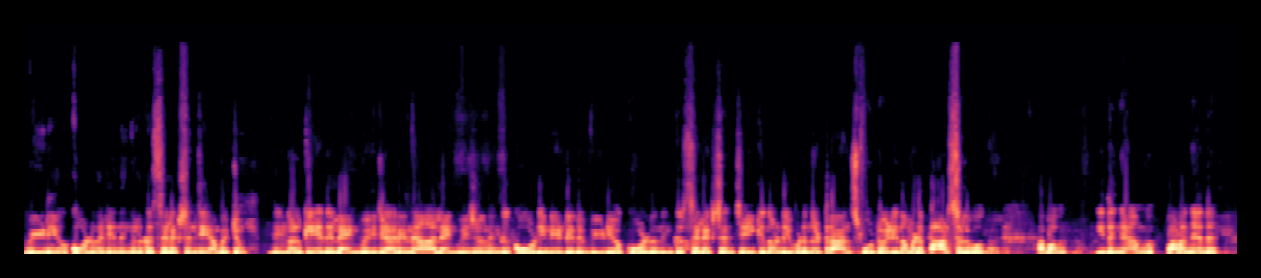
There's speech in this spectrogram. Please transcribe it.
വീഡിയോ കോൾ വഴി നിങ്ങൾക്ക് സെലക്ഷൻ ചെയ്യാൻ പറ്റും. നിങ്ങൾക്ക് ഏത് ലാംഗ്വേജ് അറിയുന്ന ആ ലാംഗ്വേജിൽ നിങ്ങൾക്ക് കോർഡിനേറ്റ് ചെയ്ത് വീഡിയോ കോളിൽ നിങ്ങൾക്ക് സെലക്ഷൻ ചെയ്യിക്കുന്നുണ്ട്. ഇവിടുന്ന് ട്രാൻസ്പോർട്ട് വഴി നമ്മുടെ പാർസൽ പോകുന്നത് അപ്പം ഇത് ഞാൻ പറഞ്ഞത്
